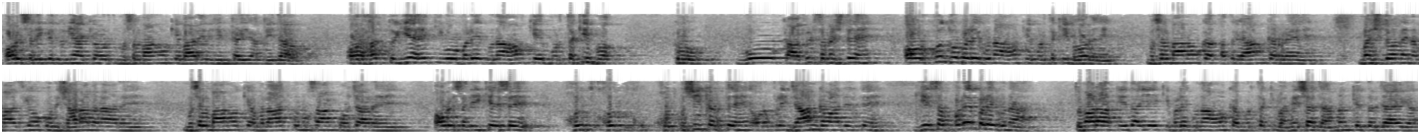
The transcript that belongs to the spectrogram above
اور اس طریقے دنیا کے اور مسلمانوں کے بارے میں جن کا یہ عقیدہ ہو۔ اور حد تو یہ ہے کہ وہ بڑے گناہوں کے مرتکب کو وہ کافر سمجھتے ہیں اور خود وہ بڑے گناہوں کے مرتکب ہو رہے ہیں۔ مسلمانوں کا قتل عام کر رہے ہیں، مسجدوں میں نمازیوں کو نشانہ بنا رہے ہیں، مسلمانوں کے عملات کو نقصان پہنچا رہے ہیں اور اس طریقے سے خود خود خودکشی کرتے ہیں اور اپنی جان گنوا دیتے ہیں۔ یہ سب بڑے بڑے گناہ ہیں۔ تمہارا عقیدہ یہ کہ بڑے گناہوں کا مرتکب ہمیشہ جہنم کے اندر جائے گا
